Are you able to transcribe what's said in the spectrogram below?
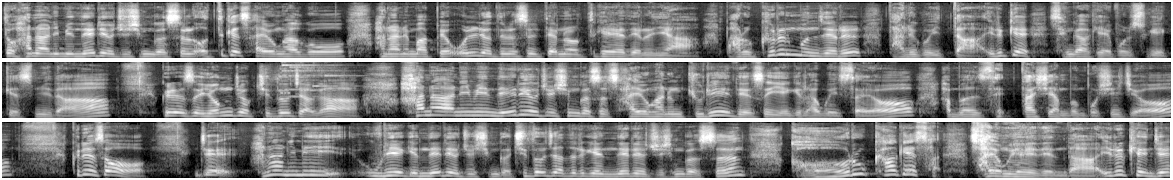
또 하나님이 내려주신 것을 어떻게 사용하고 하나님 앞에 올려드렸을 때는 어떻게 해야 되느냐. 바로 그런 문제를 다루고 있다. 이렇게 생각해 볼 수가 있겠습니다. 그래서 영적 지도자가 하나님이 내려주신 것을 사용하는 규례에 대해서 얘기를 하고 있어요. 한번 세- 다시 한번 보시죠. 그래서 이제 하나님이 우리에게 내려주신 것, 지도자들에게 내려주신 것은 거룩하게 사, 사용해야 된다. 이렇게 이제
